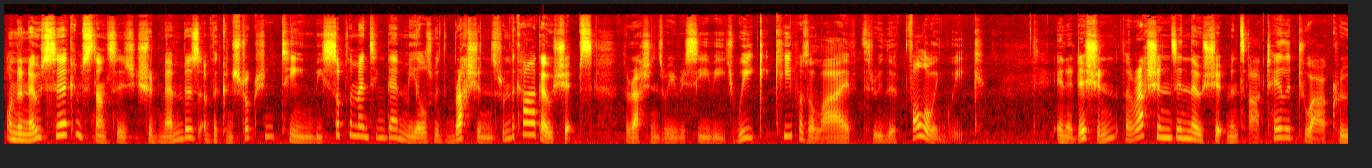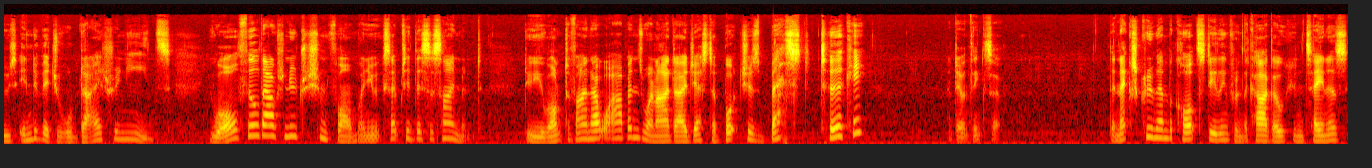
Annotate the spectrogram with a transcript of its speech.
Under no circumstances should members of the construction team be supplementing their meals with rations from the cargo ships. The rations we receive each week keep us alive through the following week. In addition, the rations in those shipments are tailored to our crew's individual dietary needs. You all filled out a nutrition form when you accepted this assignment. Do you want to find out what happens when I digest a butcher's best turkey? I don't think so. The next crew member caught stealing from the cargo containers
